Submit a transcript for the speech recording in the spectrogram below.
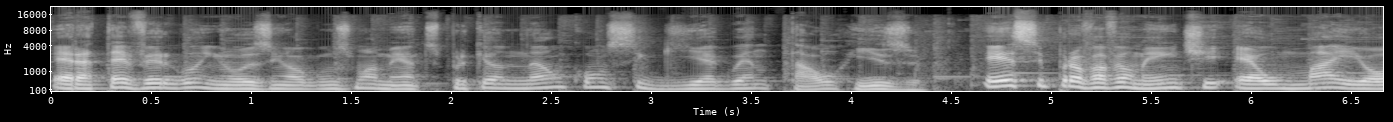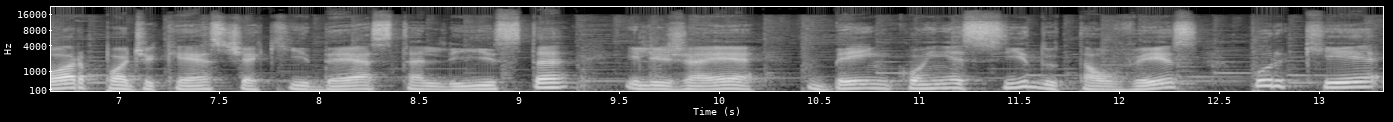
Era até vergonhoso em alguns momentos porque eu não conseguia aguentar o riso. Esse provavelmente é o maior podcast aqui desta lista. Ele já é bem conhecido, talvez, porque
